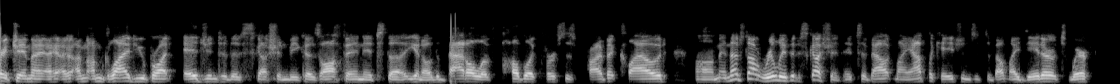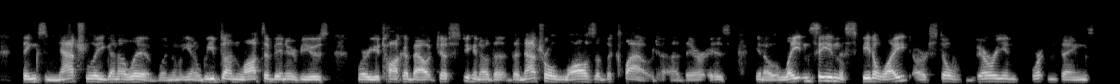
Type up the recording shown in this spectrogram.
Great, Jim. I, I, I'm glad you brought edge into the discussion because often it's the you know the battle of public versus private cloud, um, and that's not really the discussion. It's about my applications. It's about my data. It's where things naturally going to live. When you know we've done lots of interviews where you talk about just you know the the natural laws of the cloud. Uh, there is you know latency and the speed of light are still very important things.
